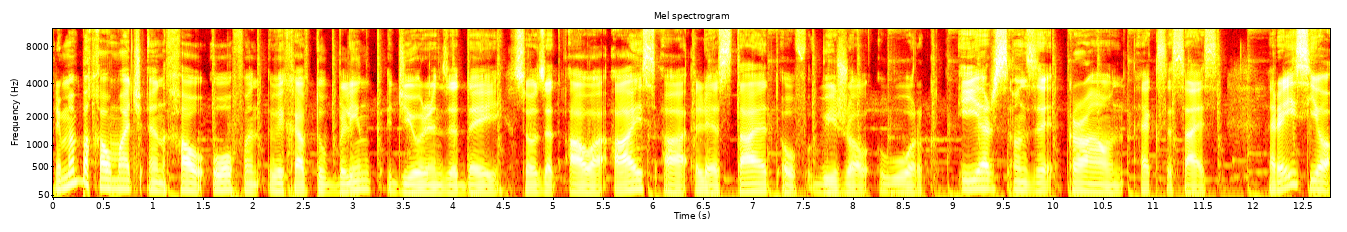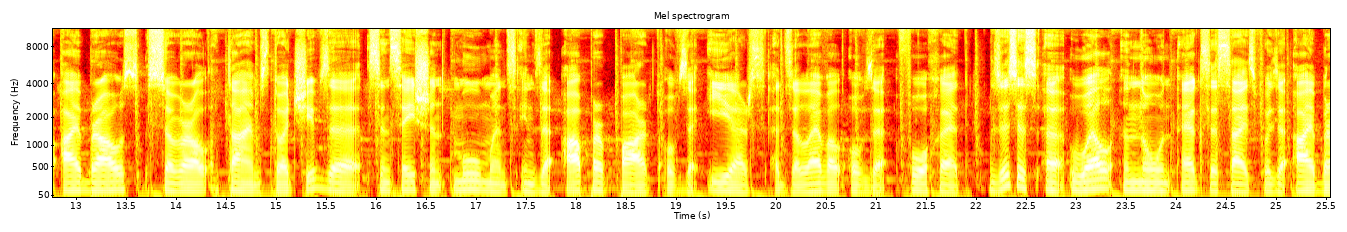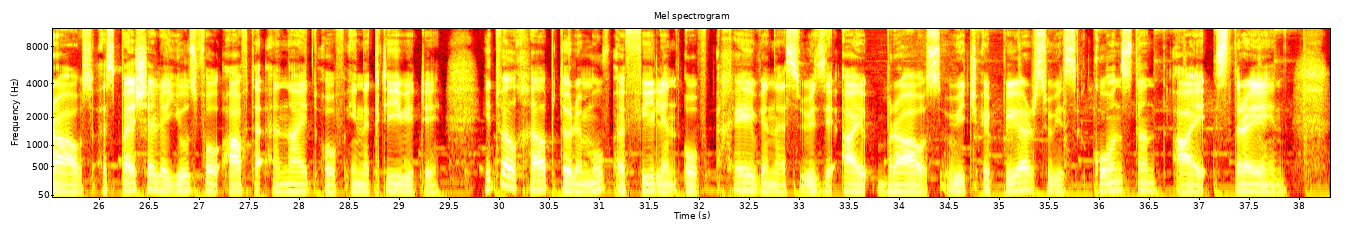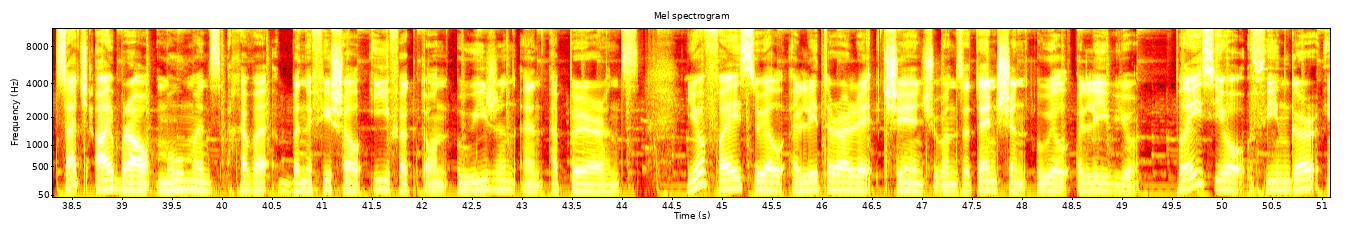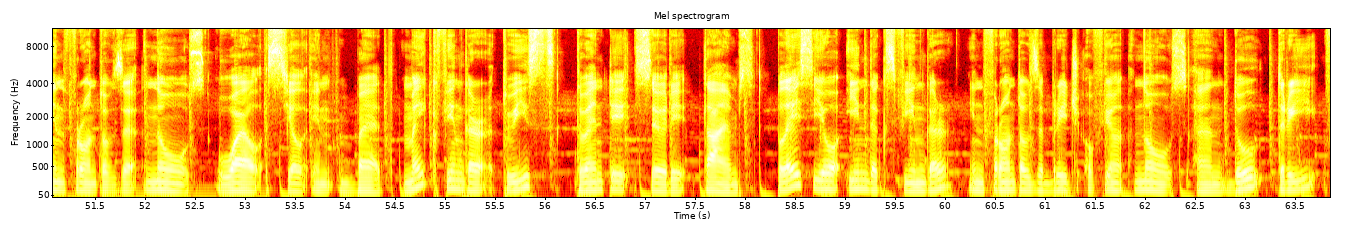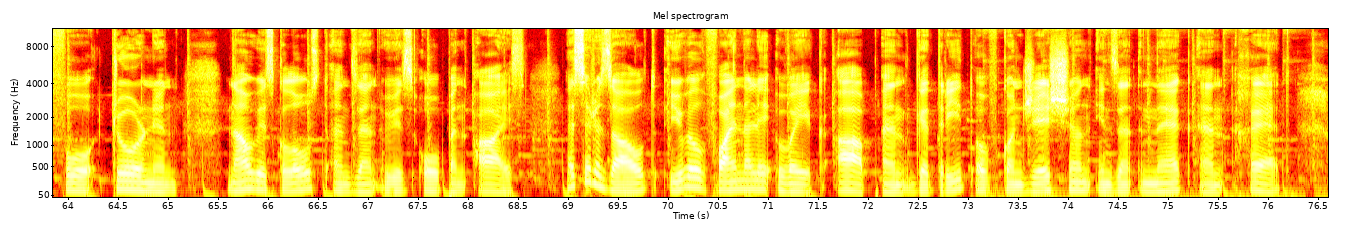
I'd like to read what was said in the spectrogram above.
Remember how much and how often we have to blink during the day so that our eyes are less tired of visual work. Ears on the crown exercise. Raise your eyebrows several times to achieve the sensation movements in the upper part of the ears at the level of the forehead. This is a well-known exercise for the eyebrows, especially useful after a night of inactivity. It will help to remove a feeling of heaviness with the eyebrows, which appears with constant eye strain. Such eyebrow movements have a beneficial effect on vision and appearance. Your face will literally change when the tension will leave you. Place your finger in front of the nose while still in bed. Make finger twists 20-30 times. Place your index finger in front of the bridge of your nose and do 3-4 turning, now with closed and then with open eyes. As a result, you will finally wake up and get rid of congestion in the neck and head.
